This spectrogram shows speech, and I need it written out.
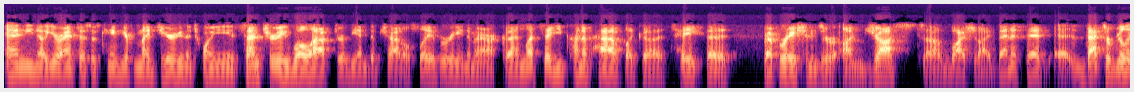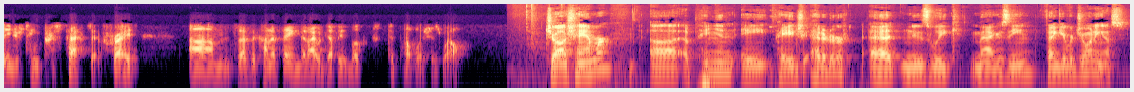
and you know your ancestors came here from Nigeria in the 20th century, well after the end of chattel slavery in America, and let's say you kind of have like a take that reparations are unjust. Uh, why should I benefit? Uh, that's a really interesting perspective, right? Um, so that's the kind of thing that I would definitely look to publish as well. Josh Hammer, uh, opinion eight page editor at Newsweek magazine. Thank you for joining us.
